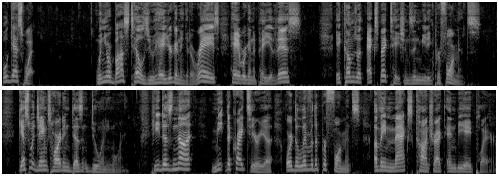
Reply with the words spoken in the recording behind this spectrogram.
Well, guess what? When your boss tells you, hey, you're going to get a raise, hey, we're going to pay you this, it comes with expectations in meeting performance. Guess what James Harden doesn't do anymore? He does not meet the criteria or deliver the performance of a max contract NBA player.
